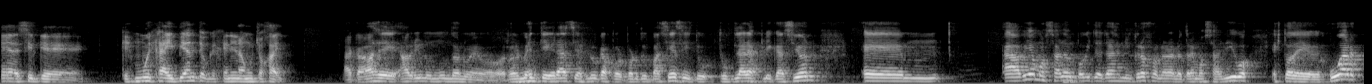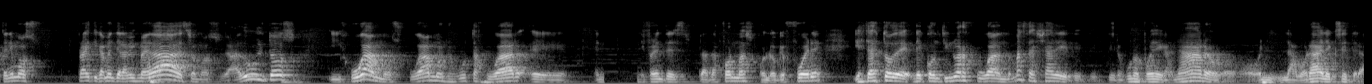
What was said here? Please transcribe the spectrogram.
decir que, es muy hypeante o que genera mucho hype. Acabas de abrir un mundo nuevo. Realmente gracias, Lucas, por, por tu paciencia y tu, clara explicación. Em, habíamos hablado un poquito detrás del micrófono, ahora lo traemos al vivo. Esto de jugar, tenemos prácticamente la misma edad, somos adultos y jugamos, jugamos, nos gusta jugar. Eh, diferentes plataformas o lo que fuere, y está esto de, continuar jugando, más allá de, lo que uno puede ganar o, laboral, etc.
